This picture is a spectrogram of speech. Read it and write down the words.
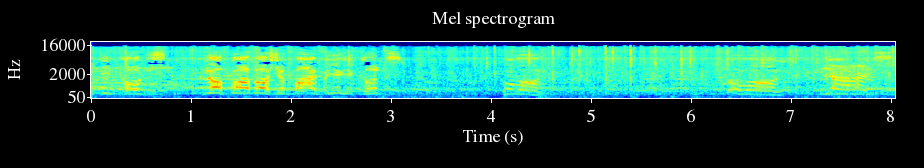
fucking cunts! No promotion pie for you, you cunts! Come on! Come on! Yes!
